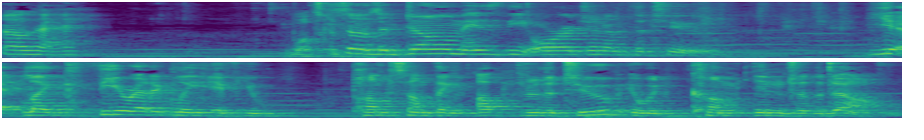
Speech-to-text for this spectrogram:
Okay. What's So the dome is the origin of the tube. Yeah, like theoretically, if you pump something up through the tube, it would come into the dome.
